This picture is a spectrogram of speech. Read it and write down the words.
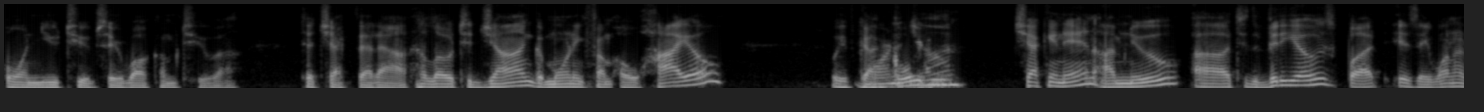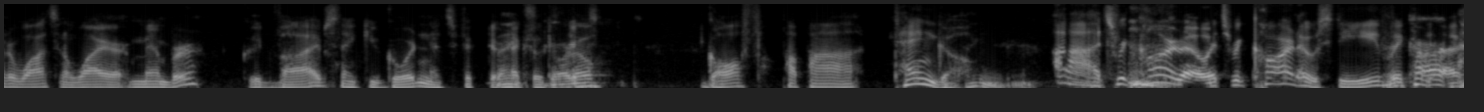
on YouTube. So you're welcome to uh, to check that out. Hello to John. Good morning from Ohio. We've got morning, Gordon John. checking in. I'm new uh, to the videos, but is a 100 Watts and a Wire member. Good vibes. Thank you, Gordon. That's Victor Thanks, Echo Golf Papa Tango. Ah, it's Ricardo. It's Ricardo, Steve. Ricardo. Uh,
